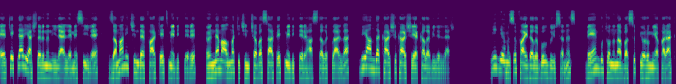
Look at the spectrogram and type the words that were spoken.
Erkekler yaşlarının ilerlemesiyle, zaman içinde fark etmedikleri, önlem almak için çaba sarf etmedikleri hastalıklarla, bir anda karşı karşıya kalabilirler. Videomuzu faydalı bulduysanız, beğen butonuna basıp yorum yaparak,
